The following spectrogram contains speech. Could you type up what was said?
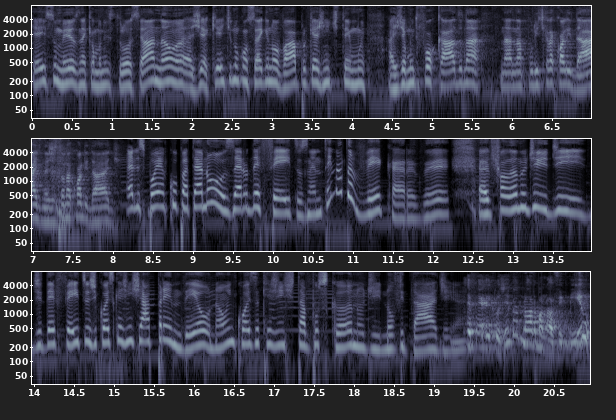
e é isso mesmo, né, que a Muniz trouxe. Ah, não, aqui a gente não consegue inovar porque a gente tem muito. A gente é muito focado na, na, na, política da qualidade, na gestão da qualidade. Eles põem a culpa até no zero defeitos, né? Não tem nada a ver, cara. É, é, falando de, de, de defeitos, de coisa que a gente já aprendeu, não em coisa que a gente está buscando de novidade. Né? Você pega, inclusive, a norma 9000,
